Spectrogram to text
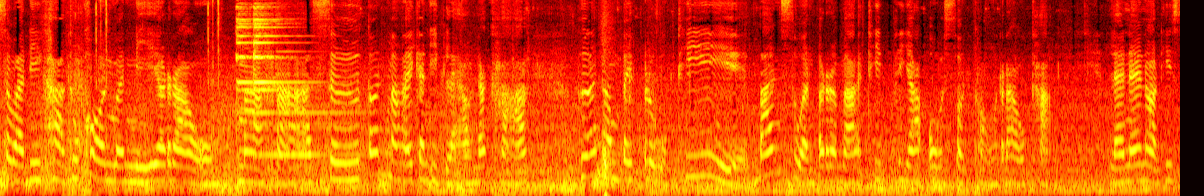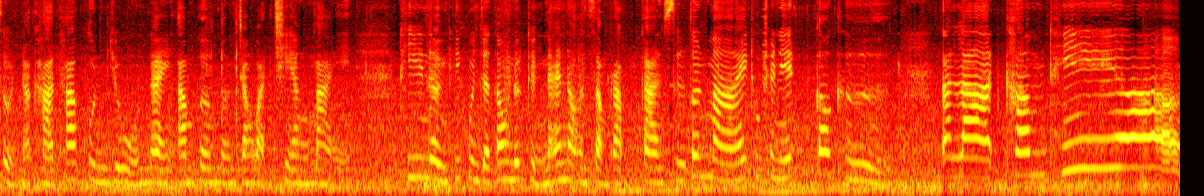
สวัสดีค่ะทุกคนวันนี้เรามาหาซื้อต้นไม้กันอีกแล้วนะคะ เพื่อนำไปปลูกที่บ้านสวนปรมาทิพยาโอสถของเราค่ะ และแน่นอนที่สุดนะคะ ถ้าคุณอยู่ในอำเภอเมืองจังหวัดเชียงใหม่ ที่หนึ่งที่คุณจะต้องนึกถึงแน่นอนสำหรับการซื้อต้นไม้ทุกชนิดก็คือ ตลาดคำเที่ยง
